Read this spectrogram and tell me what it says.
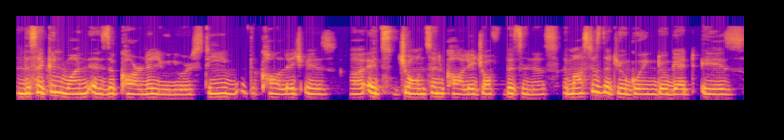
the second one is the Cornell University. The college is uh, it's Johnson College of Business. The masters that you're going to get is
